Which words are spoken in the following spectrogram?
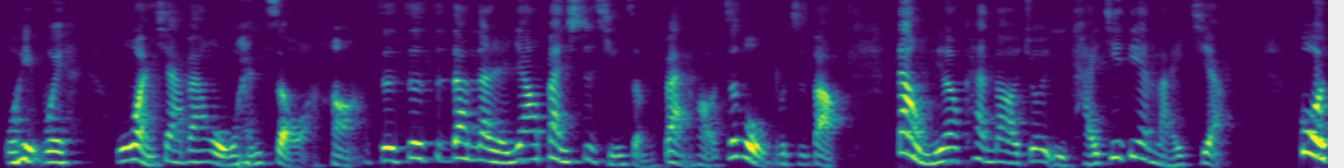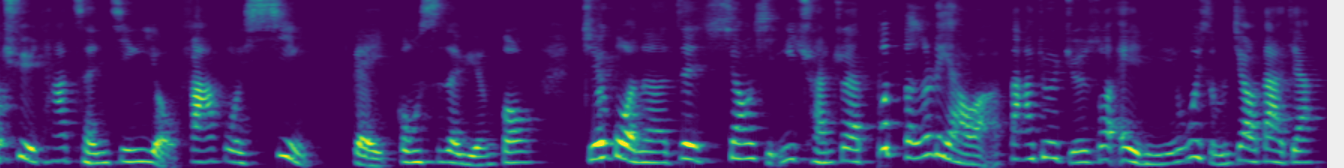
我我我晚下班我晚走啊哈，这这这那那人家要办事情怎么办哈？这个我不知道。但我们要看到，就以台积电来讲，过去他曾经有发过信给公司的员工，结果呢，这消息一传出来不得了啊，大家就会觉得说，哎，你为什么叫大家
